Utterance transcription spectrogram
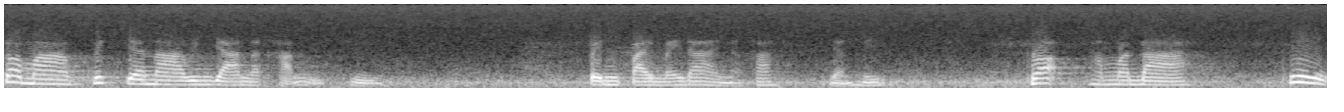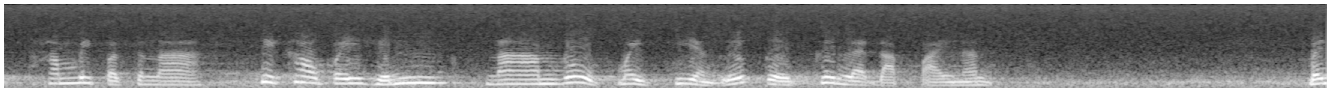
ก็มาพิจารณาวิญญาณขันอีกที เป็นไปไม่ได้นะคะ อย่างนี้ เพราะธรรมดาผู้ทำวิปัสสนา ที่เข้าไปเห็นนามรูปไม่เที่ยงหรือเกิดขึ้นและดับไปนั้น เป็น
